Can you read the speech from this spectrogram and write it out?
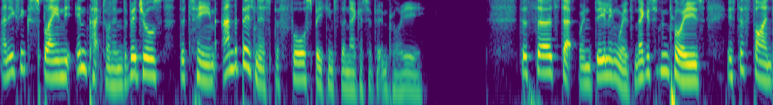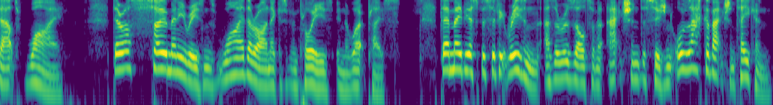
and you can explain the impact on individuals, the team, and the business before speaking to the negative employee. The third step when dealing with negative employees is to find out why. There are so many reasons why there are negative employees in the workplace. There may be a specific reason as a result of an action, decision, or lack of action taken,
